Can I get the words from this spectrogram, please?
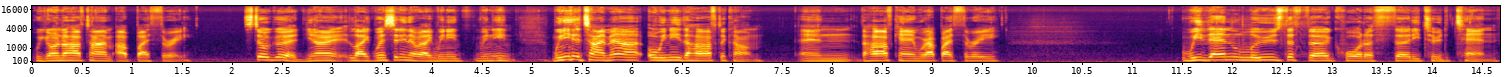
We go into halftime up by three. Still good. You know, like we're sitting there we're like we need we need we need a timeout or we need the half to come. And the half came, we're up by three. We then lose the third quarter 32 to 10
